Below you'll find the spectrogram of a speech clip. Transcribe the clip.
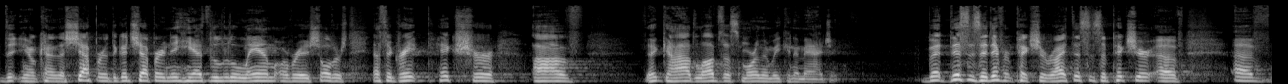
the, you know, kind of the shepherd, the good shepherd, and he has the little lamb over his shoulders. That's a great picture of that God loves us more than we can imagine. But this is a different picture, right? This is a picture of, of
